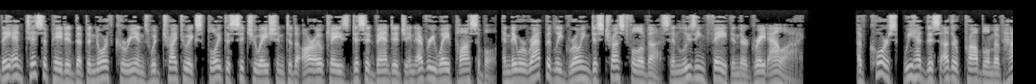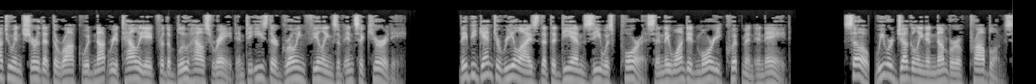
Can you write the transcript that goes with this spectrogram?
They anticipated that the North Koreans would try to exploit the situation to the ROK's disadvantage in every way possible, and they were rapidly growing distrustful of us and losing faith in their great ally. Of course, we had this other problem of how to ensure that the ROK would not retaliate for the Blue House raid and to ease their growing feelings of insecurity. They began to realize that the DMZ was porous and they wanted more equipment and aid. So, we were juggling a number of problems.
